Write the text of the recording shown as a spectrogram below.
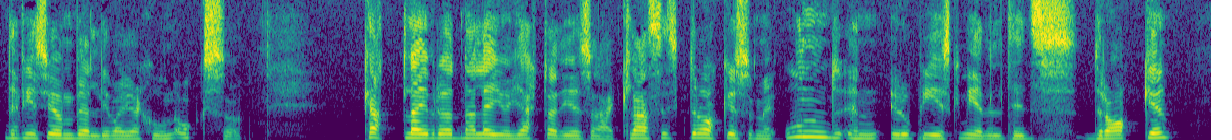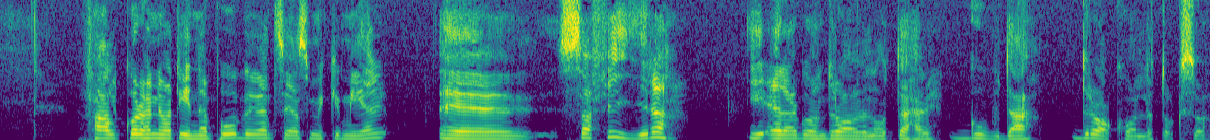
Det finns ju en väldig variation också. Katla i Bröderna Lejonhjärta det är en sån här klassisk drake som är ond, en europeisk medeltidsdrake. Falkor har ni varit inne på, behöver jag inte säga så mycket mer. Eh, Safira i Eragon drar väl åt det här goda drakhållet också.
